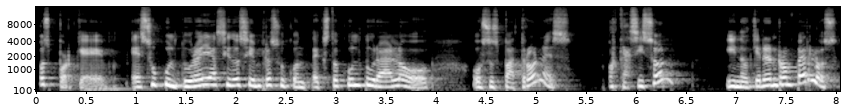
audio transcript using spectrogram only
pues porque es su cultura y ha sido siempre su contexto cultural o, sus patrones, porque así son y no quieren romperlos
